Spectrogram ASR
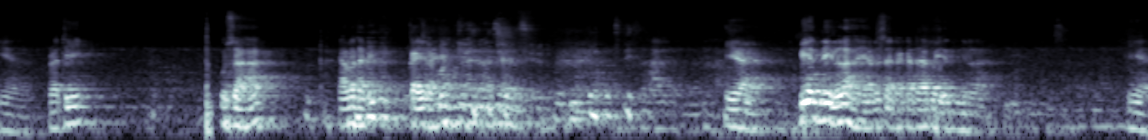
Ya berarti usaha apa tadi kaidahnya? Ya biidnillah ya harus ada kata biidnillah. Ya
